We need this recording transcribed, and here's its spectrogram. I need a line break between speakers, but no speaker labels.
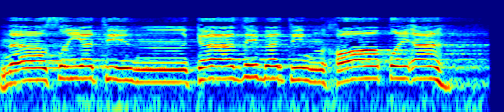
ناصية كاذبة خاطئة.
